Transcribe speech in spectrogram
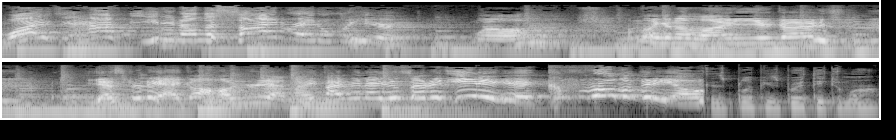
why is it half eaten on the side right over here? Well, I'm not gonna lie to you guys. Yesterday I got hungry at nighttime and I just started eating it. Roll the video. It's Blippi's birthday tomorrow.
